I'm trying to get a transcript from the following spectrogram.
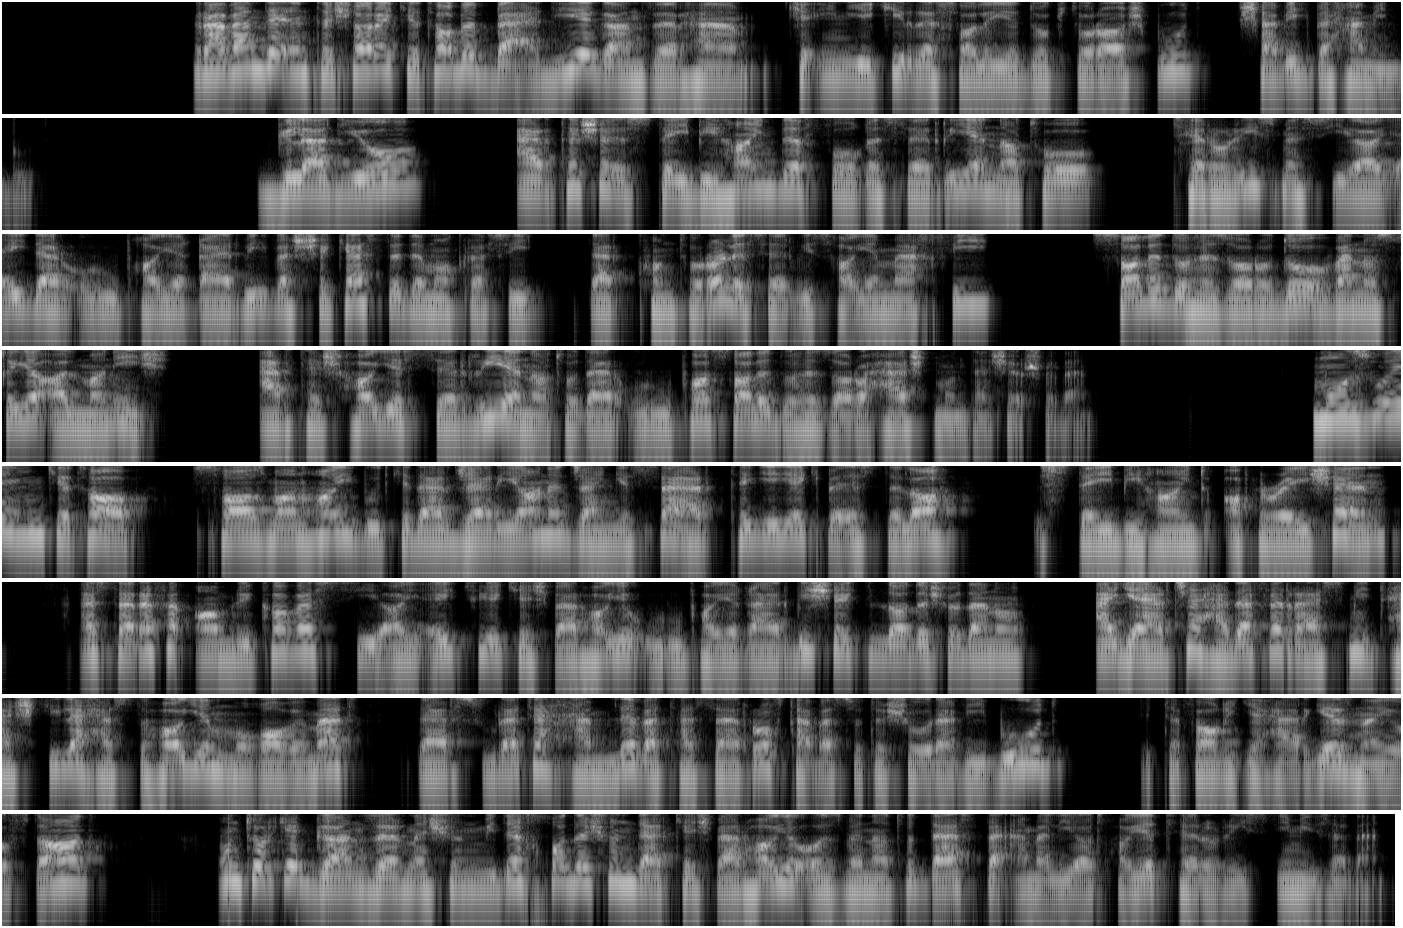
روند انتشار کتاب بعدی گانزر هم که این یکی رساله دکتراش بود شبیه به همین بود. گلادیو ارتش استی بیهایند فوق سری ناتو تروریسم CIA در اروپای غربی و شکست دموکراسی در کنترل سرویس های مخفی سال 2002 و نسخه آلمانیش ارتشهای سری ناتو در اروپا سال 2008 منتشر شدند. موضوع این کتاب سازمانهایی بود که در جریان جنگ سرد طی یک به اصطلاح Stay Behind Operation از طرف آمریکا و CIA توی کشورهای اروپای غربی شکل داده شدن و اگرچه هدف رسمی تشکیل هسته های مقاومت در صورت حمله و تصرف توسط شوروی بود اتفاقی که هرگز نیفتاد اونطور که گانزر نشون میده خودشون در کشورهای عضو ناتو دست به عملیاتهای تروریستی می‌زدن.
